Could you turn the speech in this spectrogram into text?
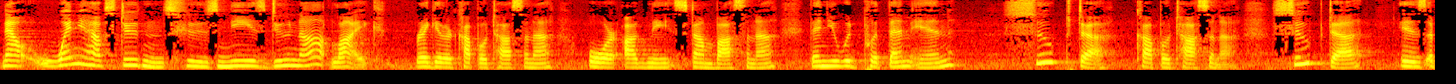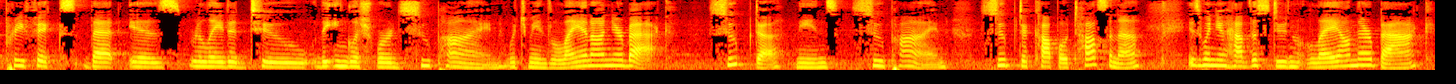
Now, when you have students whose knees do not like regular Kapotasana or Agni Stambhasana, then you would put them in Supta Kapotasana. Supta is a prefix that is related to the English word supine, which means laying on your back. Supta means supine. Supta kapotasana is when you have the student lay on their back,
